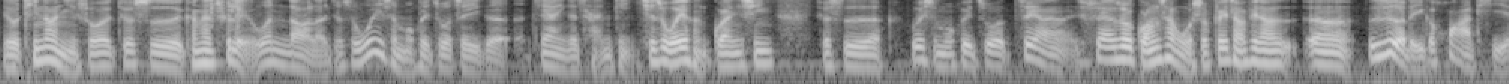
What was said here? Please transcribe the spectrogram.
有听到你说，就是刚才崔磊问到了，就是为什么会做这一个这样一个产品？其实我也很关心，就是为什么会做这样？虽然说广场舞是非常非常呃热的一个话题，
